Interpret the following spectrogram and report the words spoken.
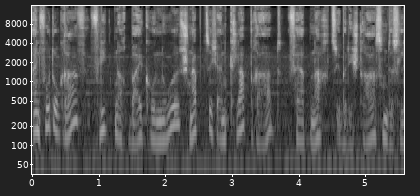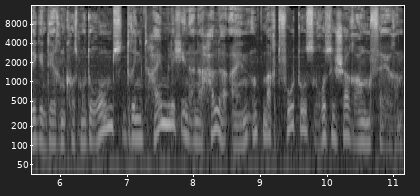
Ein Fotograf fliegt nach Baikonur, schnappt sich ein Klapprad, fährt nachts über die Straßen des legendären Kosmodroms, dringt heimlich in eine Halle ein und macht Fotos russischer Raumfähren.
